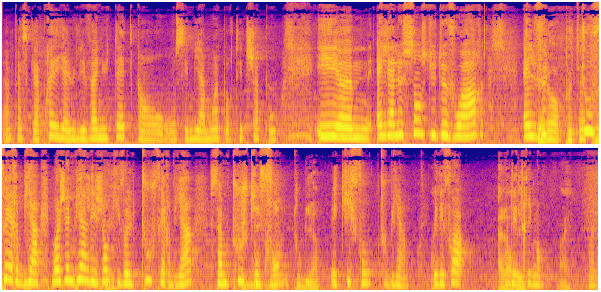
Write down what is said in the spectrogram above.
Hein, parce qu'après, il y a eu les vanutettes quand on s'est mis à moins porter de chapeau. Et euh, elle a le sens du devoir. Elle veut alors, tout faire bien. Moi, j'aime bien les gens qui veulent tout faire bien. Ça me touche Et qui beaucoup. font tout bien. Et qui font tout bien. Mais des fois, Alors, au des- détriment. Ouais. Voilà.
